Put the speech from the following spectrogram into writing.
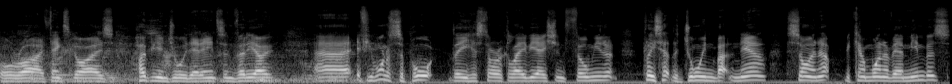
All right, thanks guys. Hope you enjoyed that Anson video. Uh, if you want to support the Historical Aviation Film Unit, please hit the join button now, sign up, become one of our members,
